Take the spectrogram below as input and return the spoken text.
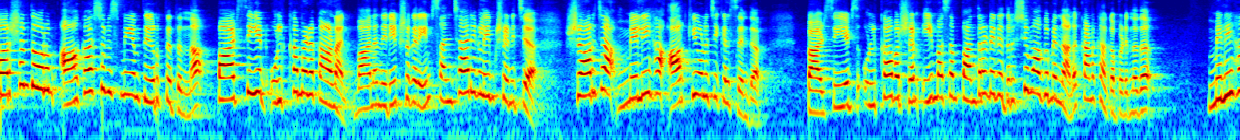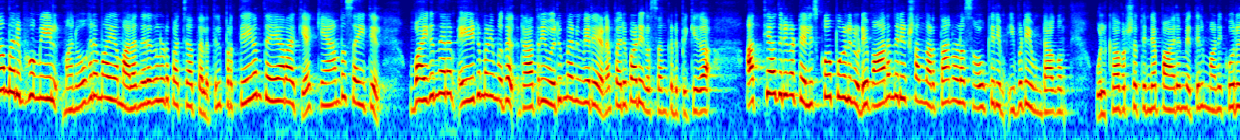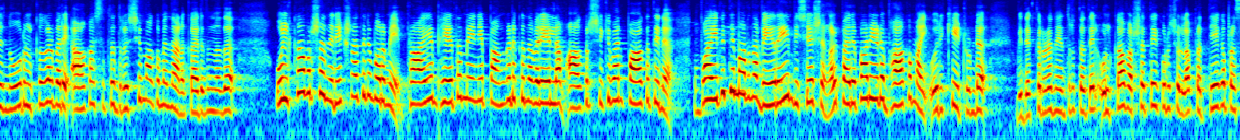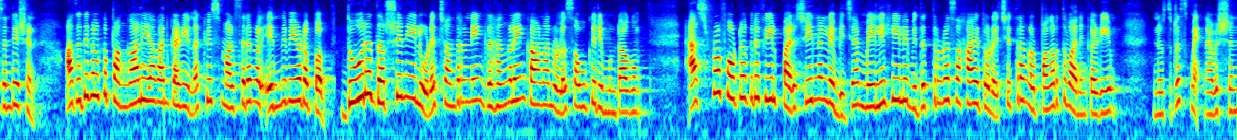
വർഷം തോറും ആകാശവിസ്മയം തീർത്തെത്തുന്ന പാഴ്സിയൻ ഉൽക്കമഴ കാണാൻ വാനനിരീക്ഷകരെയും സഞ്ചാരികളെയും ക്ഷണിച്ച് Sharjah Mleiha archaeological centre. Perseids ഉൽക്കാവർഷം ഈ മാസം പന്ത്രണ്ടിന് ദൃശ്യമാകുമെന്നാണ് കണക്കാക്കപ്പെടുന്നത്. മെലിഹ മരുഭൂമിയിൽ മനോഹരമായ മലനിരകളുടെ പശ്ചാത്തലത്തിൽ പ്രത്യേകം തയ്യാറാക്കിയ ക്യാമ്പ് സൈറ്റിൽ വൈകുന്നേരം ഏഴ് മണി മുതൽ രാത്രി ഒരു മണി വരെയാണ് പരിപാടികൾ സംഘടിപ്പിക്കുക. അത്യാധുനിക ടെലിസ്കോപ്പുകളിലൂടെ വാനനിരീക്ഷണം നടത്താനുള്ള സൗകര്യം ഇവിടെ ഉണ്ടാകും. ഉൽക്കാവർഷത്തിന്റെ പാരമ്യത്തിൽ മണിക്കൂറിൽ നൂറ് ഉൽക്കകൾ വരെ ആകാശത്ത് ദൃശ്യമാകുമെന്നാണ് കരുതുന്നത്. ഉൽക്കാവർഷ നിരീക്ഷണത്തിന് പുറമെ പ്രായഭേദമേന്യെ പങ്കെടുക്കുന്നവരെയെല്ലാം ആകർഷിക്കുവാൻ പാകത്തിന് വൈവിധ്യമാർന്ന വേറെയും വിശേഷങ്ങൾ പരിപാടിയുടെ ഭാഗമായി ഒരുക്കിയിട്ടുണ്ട്. വിദഗ്ധരുടെ നേതൃത്വത്തിൽ ഉൽക്കാവർഷത്തെക്കുറിച്ചുള്ള പ്രത്യേക പ്രസന്റേഷൻ അതിഥികൾക്ക് പങ്കാളിയാകാൻ കഴിയുന്ന ക്വിസ് മത്സരങ്ങൾ എന്നിവയോടൊപ്പം ദൂരദർശിനിയിലൂടെ ചന്ദ്രനെയും ഗ്രഹങ്ങളെയും കാണാനുള്ള സൗകര്യമുണ്ടാകും. ആസ്ട്രോ ഫോട്ടോഗ്രഫിയിൽ പരിശീലനം ലഭിച്ച മെലിഹയിലെ വിദഗ്ധരുടെ സഹായത്തോടെ ചിത്രങ്ങൾ പകർത്തുവാനും കഴിയും. News desk മെഗ്നവിഷൻ.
